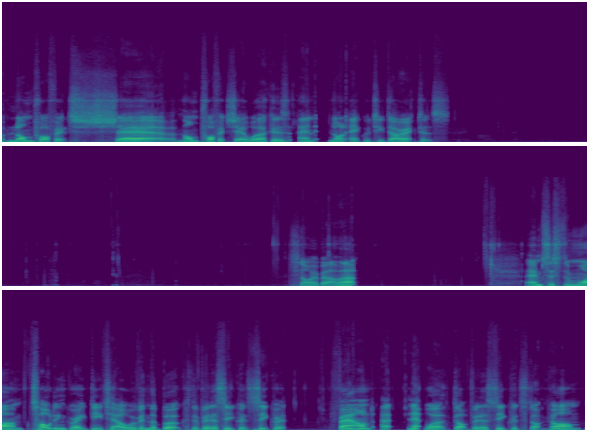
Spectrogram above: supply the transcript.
of non-profit share non-profit share workers and non-equity directors. Sorry about that. M System 1, told in great detail within the book The Villa Secret Secret, found at network.villasecrets.com,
